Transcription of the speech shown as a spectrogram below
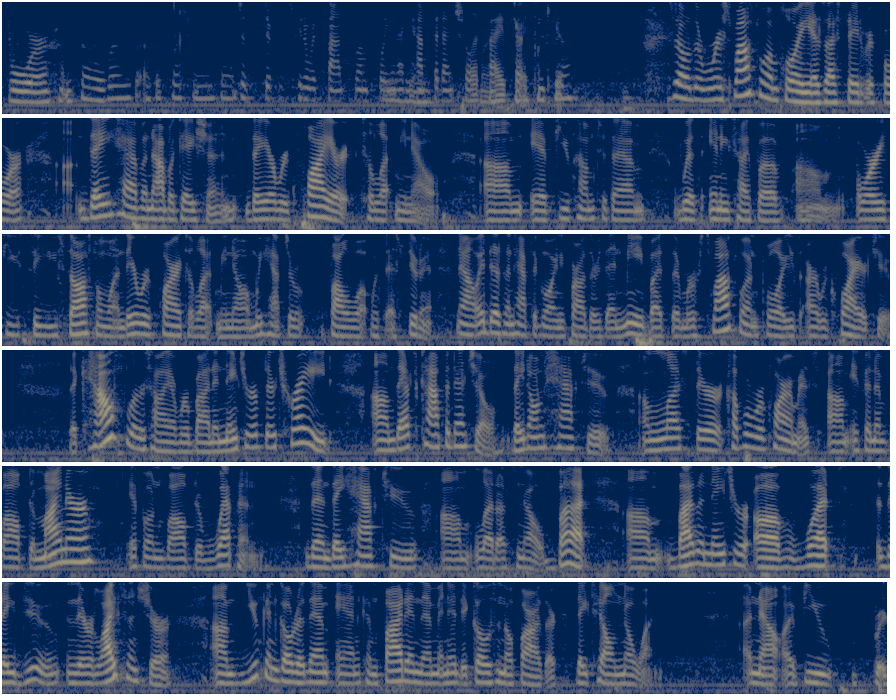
for I'm sorry, what was the other question you said? Just the difference between a responsible employee and a confidential advisor. I think you. So the responsible employee, as I stated before, uh, they have an obligation. They are required to let me know. um, if you come to them with any type of, um, or if you see you saw someone, they're required to let me know, and we have to follow up with that student. Now, it doesn't have to go any farther than me, but the responsible employees are required to. The counselors, however, by the nature of their trade, um, that's confidential. They don't have to, unless there are a couple requirements. Um, if it involved a minor, if it involved a weapon, then they have to um, let us know. But um, by the nature of what they do in their licensure, um, you can go to them and confide in them, and it, it goes no farther. They tell no one. Uh, now, if you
